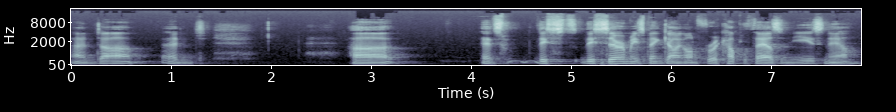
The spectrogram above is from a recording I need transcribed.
And, uh, and, uh, it's, this, this ceremony's been going on for a couple of thousand years now.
